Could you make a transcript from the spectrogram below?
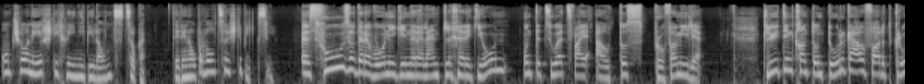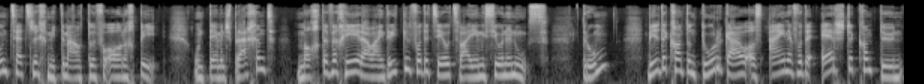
und schon eine erste kleine Bilanz gezogen. Der in Oberholzer war dabei. Ein Haus oder eine Wohnung in einer ländlichen Region und dazu zwei Autos pro Familie. Die Leute im Kanton Thurgau fahren grundsätzlich mit dem Auto von A nach B. Und dementsprechend macht der Verkehr auch ein Drittel der CO2-Emissionen aus. Darum will der Kanton Thurgau als einer der ersten Kantone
